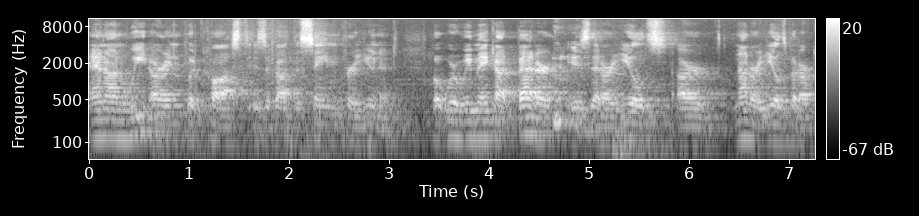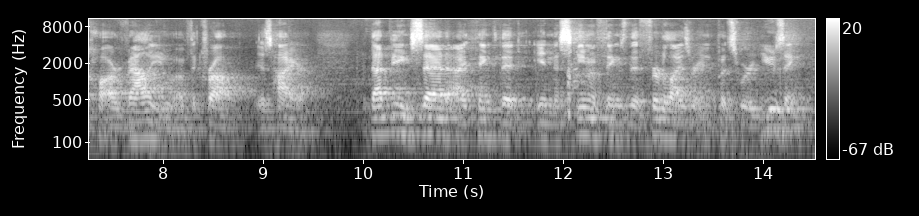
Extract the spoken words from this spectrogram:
And on wheat, our input cost is about the same per unit. But where we make out better is that our yields are, not our yields, but our, our value of the crop is higher. That being said, I think that in the scheme of things, the fertilizer inputs we're using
